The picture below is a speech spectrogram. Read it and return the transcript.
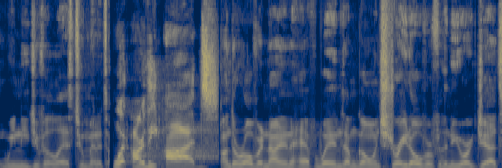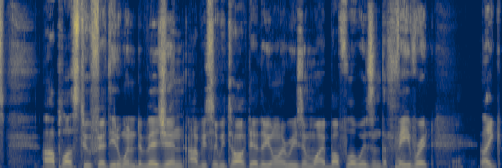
we need you for the last two minutes. What are the odds? Under over nine and a half wins. I'm going straight over for the New York Jets. Uh, plus 250 to win a division. Obviously, we talked there. The only reason why Buffalo isn't the favorite. yeah like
